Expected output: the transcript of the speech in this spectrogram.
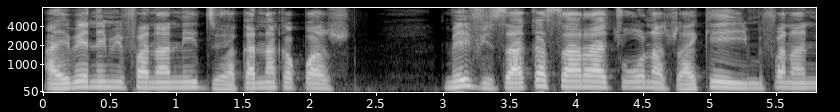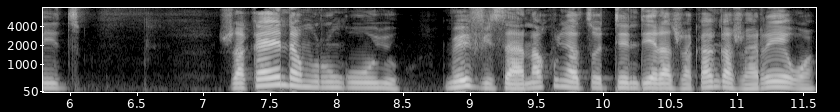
aive nemifananidzo yakanaka kwazvo. Mavis akasara achiona zvake iyi mifananidzo. Zvakaenda murungu uyu mavis haana kunyatsotendera zvakanga zvarehwa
